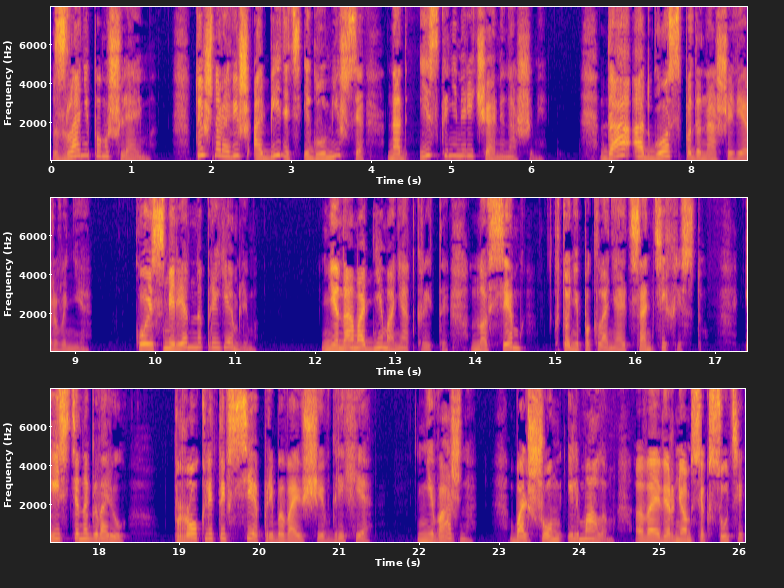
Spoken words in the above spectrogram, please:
Зла не помышляем. Ты ж норовишь обидеть и глумишься над искренними речами нашими. Да, от Господа наше верование, кое смиренно приемлем. Не нам одним они открыты, но всем, кто не поклоняется Антихристу. Истинно говорю, прокляты все, пребывающие в грехе, неважно, большом или малом. Давай вернемся к сути.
